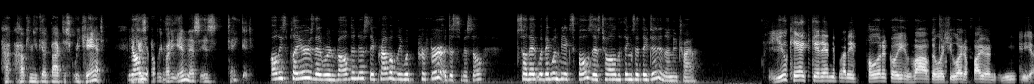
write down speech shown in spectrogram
How, how can you get back to school? You can't You know, because the- all these- everybody in this is tainted. all these players that were involved in this, they probably would prefer a dismissal so that they wouldn't be exposed as to all the things that they did in a new trial. You can't get anybody politically involved unless you light a fire under the media.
